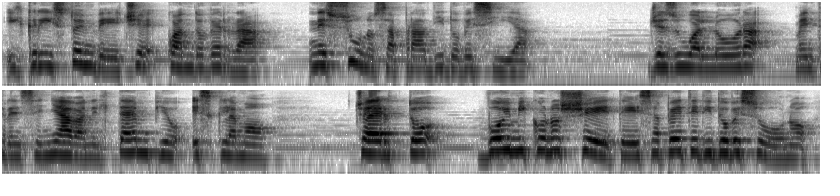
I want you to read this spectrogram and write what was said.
Il Cristo invece, quando verrà, nessuno saprà di dove sia. Gesù allora, mentre insegnava nel Tempio, esclamò Certo, voi mi conoscete e sapete di dove sono,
